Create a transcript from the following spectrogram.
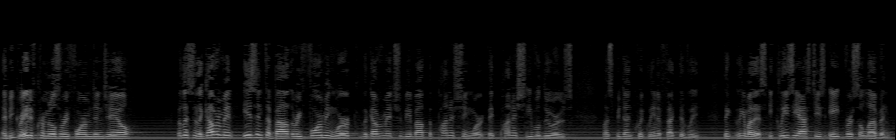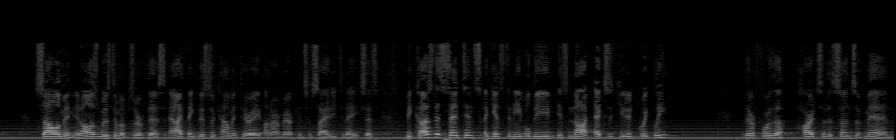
It'd be great if criminals were reformed in jail. But listen, the government isn't about the reforming work. The government should be about the punishing work. They punish evildoers. It must be done quickly and effectively. Think, think about this. Ecclesiastes 8, verse 11. Solomon, in all his wisdom, observed this. And I think this is a commentary on our American society today. He says, Because the sentence against an evil deed is not executed quickly, therefore the hearts of the sons of men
